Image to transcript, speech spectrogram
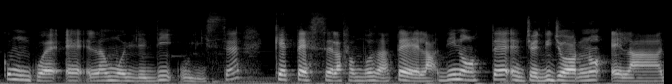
comunque è la moglie di Ulisse che tesse la famosa tela di notte, eh, cioè di giorno e la,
